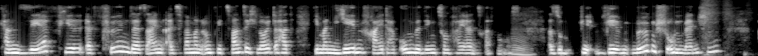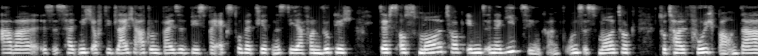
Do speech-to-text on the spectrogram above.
kann sehr viel erfüllender sein, als wenn man irgendwie 20 Leute hat, die man jeden Freitag unbedingt zum Feiern treffen muss. Mhm. Also wir, wir mögen schon Menschen, aber es ist halt nicht auf die gleiche Art und Weise, wie es bei Extrovertierten ist, die davon wirklich selbst aus Smalltalk eben Energie ziehen können. Für uns ist Smalltalk total furchtbar und da,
